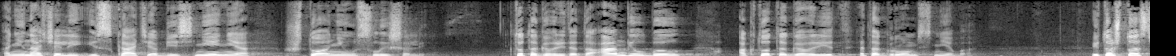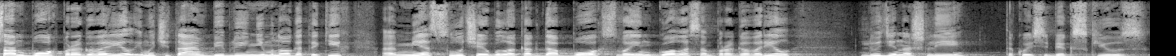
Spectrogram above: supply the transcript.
Они начали искать объяснения, что они услышали. Кто-то говорит, это ангел был, а кто-то говорит, это гром с неба. И то, что сам Бог проговорил, и мы читаем в Библии немного таких э, мест, случаев было, когда Бог своим голосом проговорил, люди нашли такой себе экскьюз,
